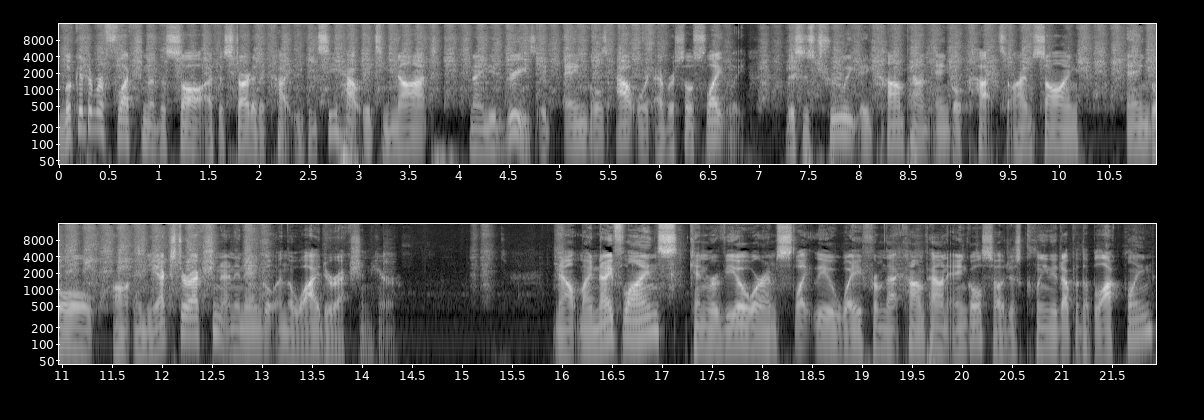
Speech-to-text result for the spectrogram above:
look at the reflection of the saw at the start of the cut. You can see how it's not 90 degrees. It angles outward ever so slightly. This is truly a compound angle cut. So I'm sawing angle uh, in the X direction and an angle in the Y direction here. Now, my knife lines can reveal where I'm slightly away from that compound angle, so I'll just clean it up with a block plane.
